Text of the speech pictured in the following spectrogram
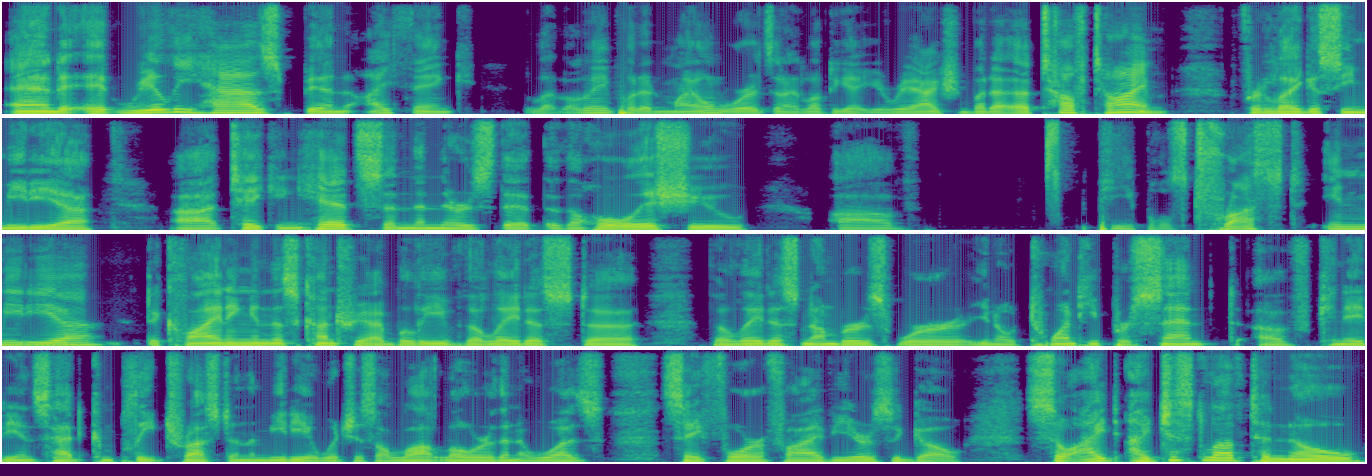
And it really has been, I think, let, let me put it in my own words, and I'd love to get your reaction, but a, a tough time for legacy media uh, taking hits. And then there's the, the, the whole issue of people's trust in media declining in this country. I believe the latest uh, the latest numbers were you know twenty percent of Canadians had complete trust in the media, which is a lot lower than it was say four or five years ago. So I I just love to know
